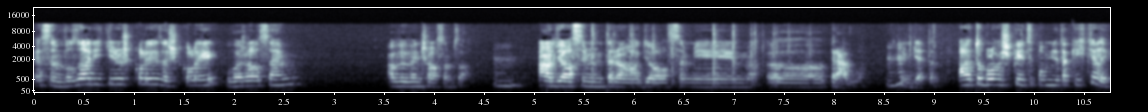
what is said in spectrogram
Já jsem vozila děti do školy, ze školy, uvařila jsem a vyvenčila jsem psa. Mm. A dělala jsem jim teda, dělala jsem jim uh, prádlo mm-hmm. dětem. Ale to bylo veškeré, co po mně taky chtěli.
